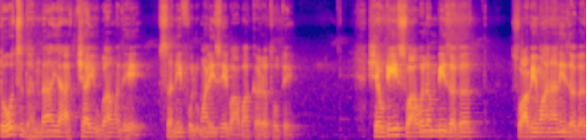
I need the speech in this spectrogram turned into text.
तोच धंदा या आजच्या युगामध्ये सनी फुलमाळीचे बाबा करत होते. शेवटी स्वावलंबी जगत स्वाभिमानाने जगत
